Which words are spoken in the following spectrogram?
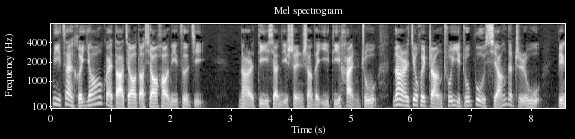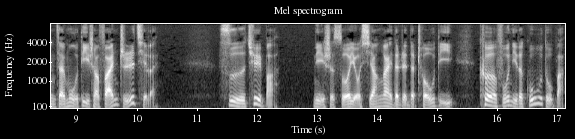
你在和妖怪打交道，消耗你自己。那儿滴下你身上的一滴汗珠，那儿就会长出一株不祥的植物，并在墓地上繁殖起来。死去吧，你是所有相爱的人的仇敌。克服你的孤独吧。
